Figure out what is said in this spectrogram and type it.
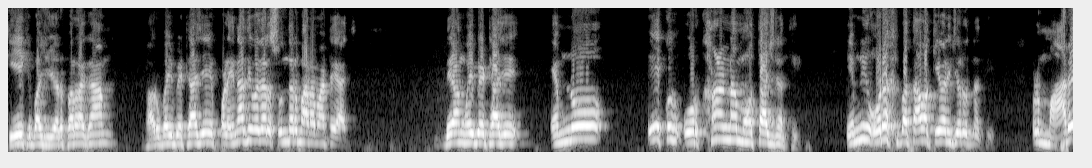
કે એક બાજુ જરપરા ગામ, ભારુભાઈ બેઠા છે, પણ એનાથી વધારે સુંદર મારા માટે આજ દેવાંગભાઈ બેઠા છે. એમનો એ કોઈ ઓળખાણના મોહતાજ નથી. એમની ઓળખ બતાવવા કહેવાની જરૂર નથી. પણ મારે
